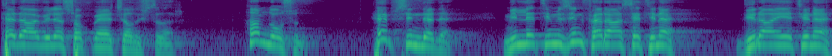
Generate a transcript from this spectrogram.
tedavüle sokmaya çalıştılar. Hamdolsun hepsinde de milletimizin ferasetine, dirayetine,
